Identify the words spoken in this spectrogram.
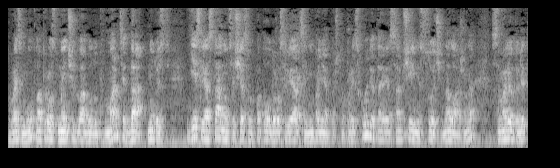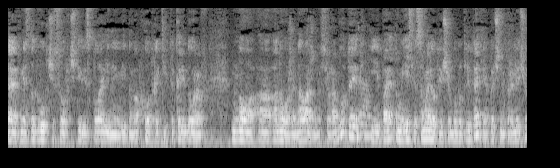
возьмут. Вопрос, меньше 2 будут в марте, да. Ну, то есть, если останутся сейчас вот по поводу Росавиации, непонятно, что происходит, авиасообщение с Сочи налажено, самолеты летают вместо двух часов, четыре с половиной, видно, в обход каких-то коридоров, но а, оно уже налажено, все работает, Да. и поэтому, если самолеты еще будут летать, я точно прилечу.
